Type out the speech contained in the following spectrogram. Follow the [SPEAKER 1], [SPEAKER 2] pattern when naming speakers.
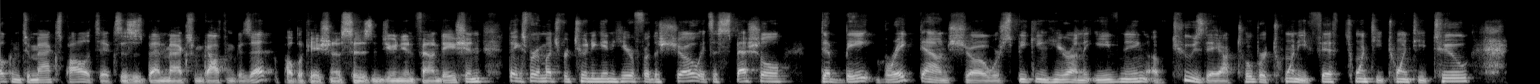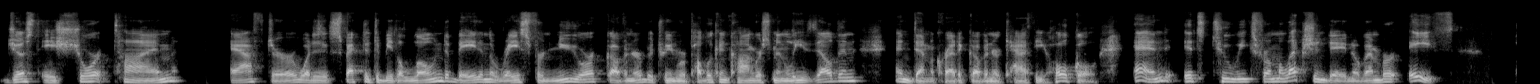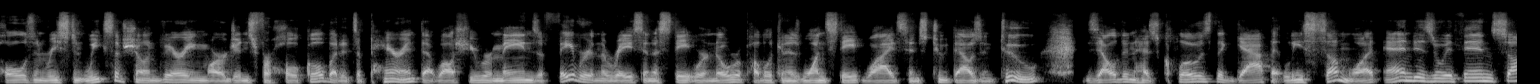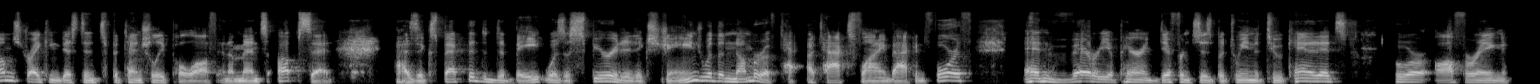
[SPEAKER 1] Welcome to Max Politics. This is Ben Max from Gotham Gazette, a publication of Citizens Union Foundation. Thanks very much for tuning in here for the show. It's a special debate breakdown show. We're speaking here on the evening of Tuesday, October 25th, 2022, just a short time after what is expected to be the lone debate in the race for New York governor between Republican Congressman Lee Zeldin and Democratic Governor Kathy Hochul. And it's two weeks from Election Day, November 8th. Polls in recent weeks have shown varying margins for Hochul, but it's apparent that while she remains a favorite in the race in a state where no Republican has won statewide since 2002, Zeldin has closed the gap at least somewhat and is within some striking distance to potentially pull off an immense upset. As expected, the debate was a spirited exchange with a number of ta- attacks flying back and forth and very apparent differences between the two candidates who are offering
